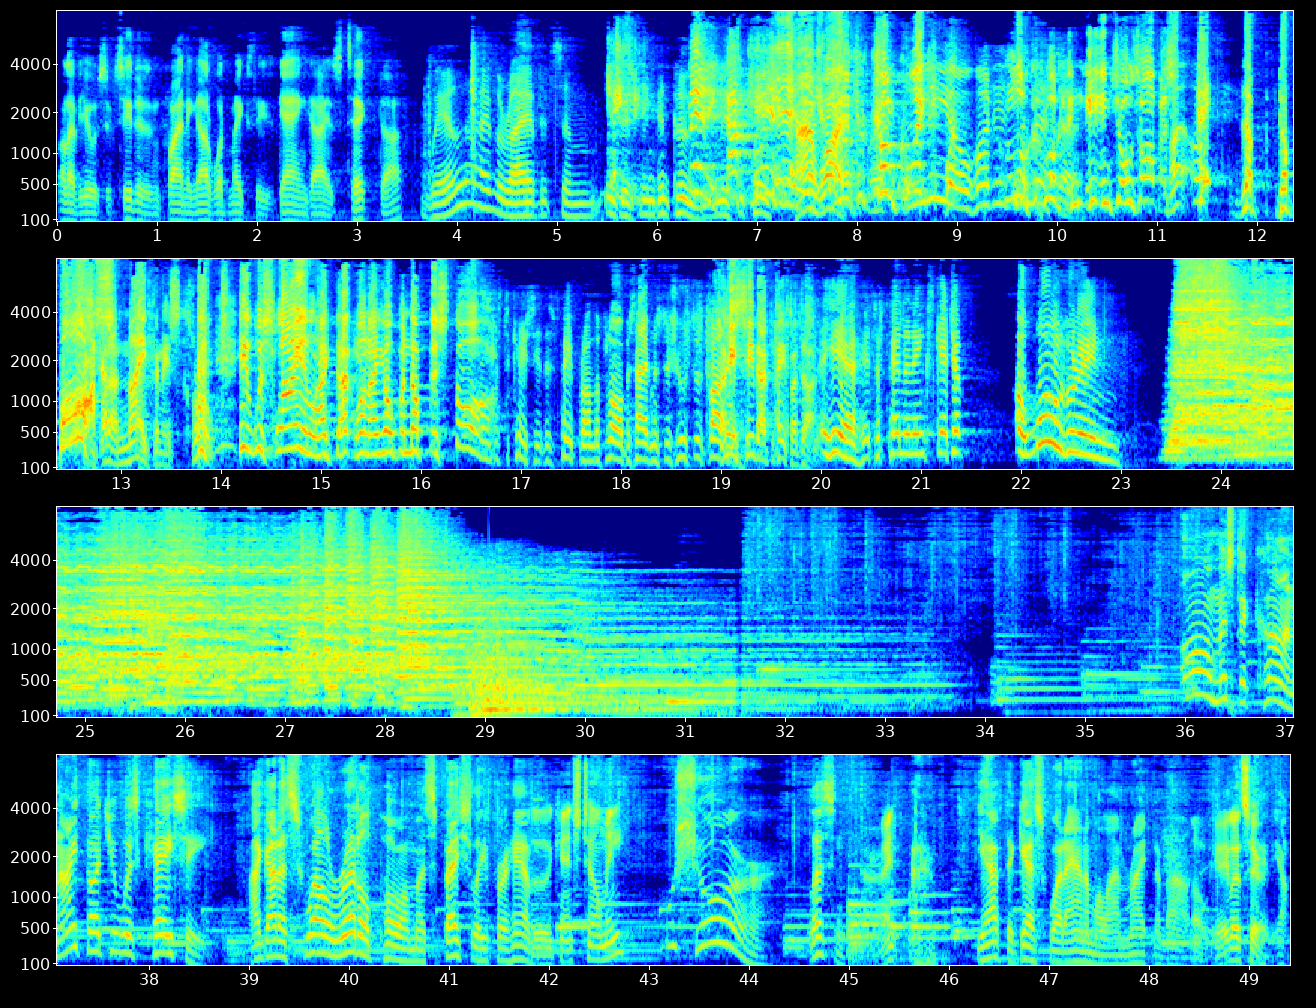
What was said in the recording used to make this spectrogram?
Well, have you succeeded in finding out what makes these gang guys tick, Doc? Well, I've arrived at some interesting conclusions, Benny, Mr. Casey. here. Huh? What? Come- Come quick. Leo, what is Look, the look, in, in Joe's office. What? Oh, Hey, the, the boss! Got a knife in his throat. He was lying like that when I opened up this door. Mr. Casey, there's paper on the floor beside Mr. Schuster's body. Let me see that paper, Doc. Here, it's a pen and ink sketch of a Wolverine. Mr. Cullen, I thought you was Casey. I got a swell riddle poem especially for him. Uh, can't you tell me? Oh, sure. Listen, All right. you have to guess what animal I'm writing about. Okay, let's hear it. Yeah.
